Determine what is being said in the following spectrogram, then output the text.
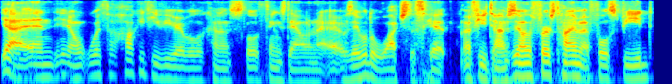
Yeah, and you know, with hockey TV, you're able to kind of slow things down. I was able to watch this hit a few times. You know, the first time at full speed,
